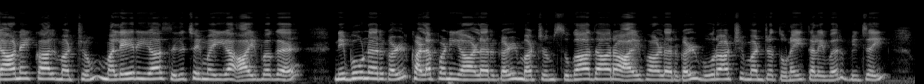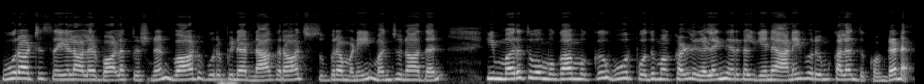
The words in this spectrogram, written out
யானைக்கால் மற்றும் மலேரியா சிகிச்சை மைய ஆய்வக நிபுணர்கள் களப்பணியாளர்கள் மற்றும் சுகாதார ஆய்வாளர்கள் ஊராட்சி மன்ற துணைத் தலைவர் விஜய் ஊராட்சி செயலாளர் பாலகிருஷ்ணன் வார்டு உறுப்பினர் நாகராஜ் சுப்பிரமணி மஞ்சுநாதன் இம்மருத்துவ முகாமுக்கு ஊர் பொதுமக்கள் இளைஞர்கள் என அனைவரும் கலந்து கொண்டனர்.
